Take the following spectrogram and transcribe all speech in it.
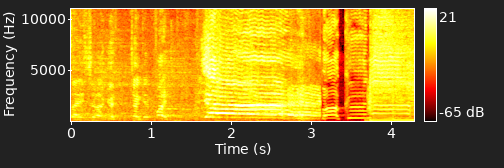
最初はグーじゃんけんぽい僕の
